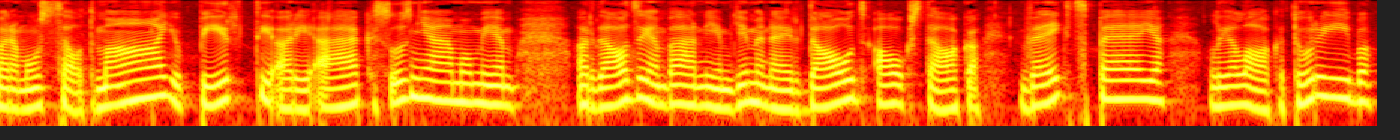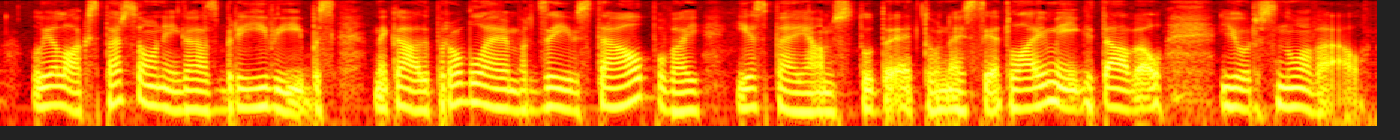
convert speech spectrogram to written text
varam uzcelt māju, pirti, arī ēkas uzņēmumiem. Ar daudziem bērniem ģimenē ir daudz augstāka veiktspēja, lielāka turība, lielākas personīgās brīvības, nekāda problēma ar dzīves telpu vai iespējām studēt, un esiet laimīgi, tā vēl jūras novēla.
